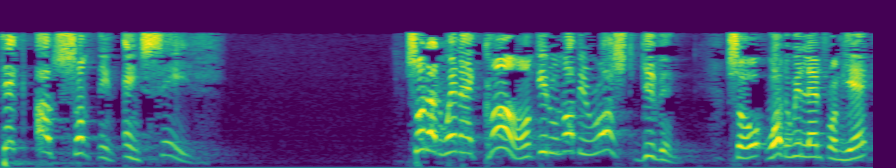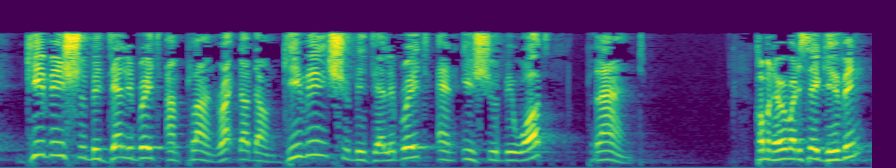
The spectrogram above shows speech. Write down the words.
take out something and save. So that when I come, it will not be rushed giving. So what do we learn from here? Giving should be deliberate and planned. Write that down. Giving should be deliberate and it should be what? Planned. Come on, everybody say giving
